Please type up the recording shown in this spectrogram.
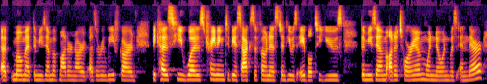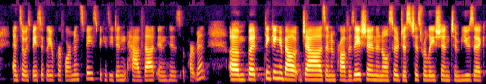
at MoMA, at the Museum of Modern Art, as a relief guard because he was training to be a saxophonist and he was able to use the museum auditorium when no one was in there. And so it was basically a performance space because he didn't have that in his apartment. Um, but thinking about jazz and improvisation and also just his relation to music,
